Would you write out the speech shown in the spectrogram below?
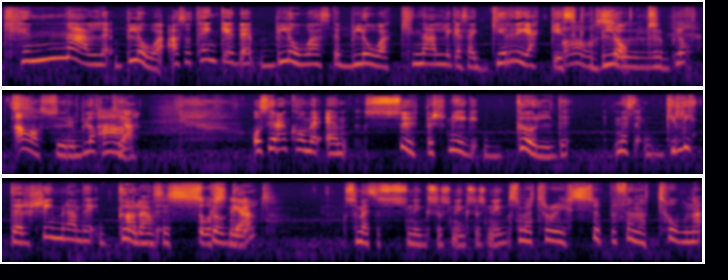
knallblå. Alltså tänk er det blåaste blå, knalliga, så här grekiskt blått. Azurblått. Azurblått, Ja. Och sedan kommer en supersnygg guld, nästan glitterskimrande Ja, den ser så snygg guldskugga. ut. Som är så snygg, så snygg, så snygg. Som jag tror är superfin att tona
